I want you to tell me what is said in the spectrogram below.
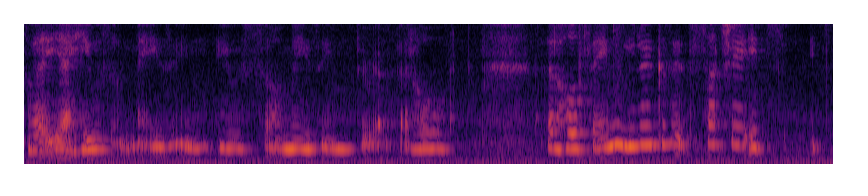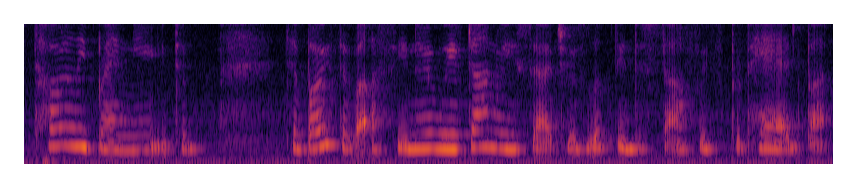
But yeah, he was amazing. He was so amazing throughout that whole that whole thing, you know, because it's such a it's it's totally brand new to to both of us, you know. We've done research, we've looked into stuff, we've prepared, but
